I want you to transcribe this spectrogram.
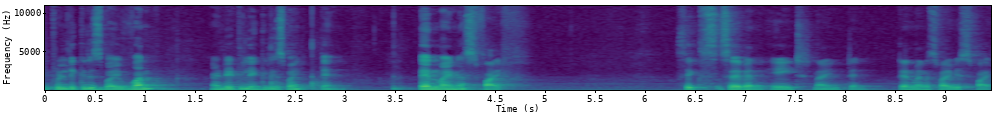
it will decrease by 1 and it will increase by 10 10 minus 5 6 7 8 9 10 10 minus 5 is 5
